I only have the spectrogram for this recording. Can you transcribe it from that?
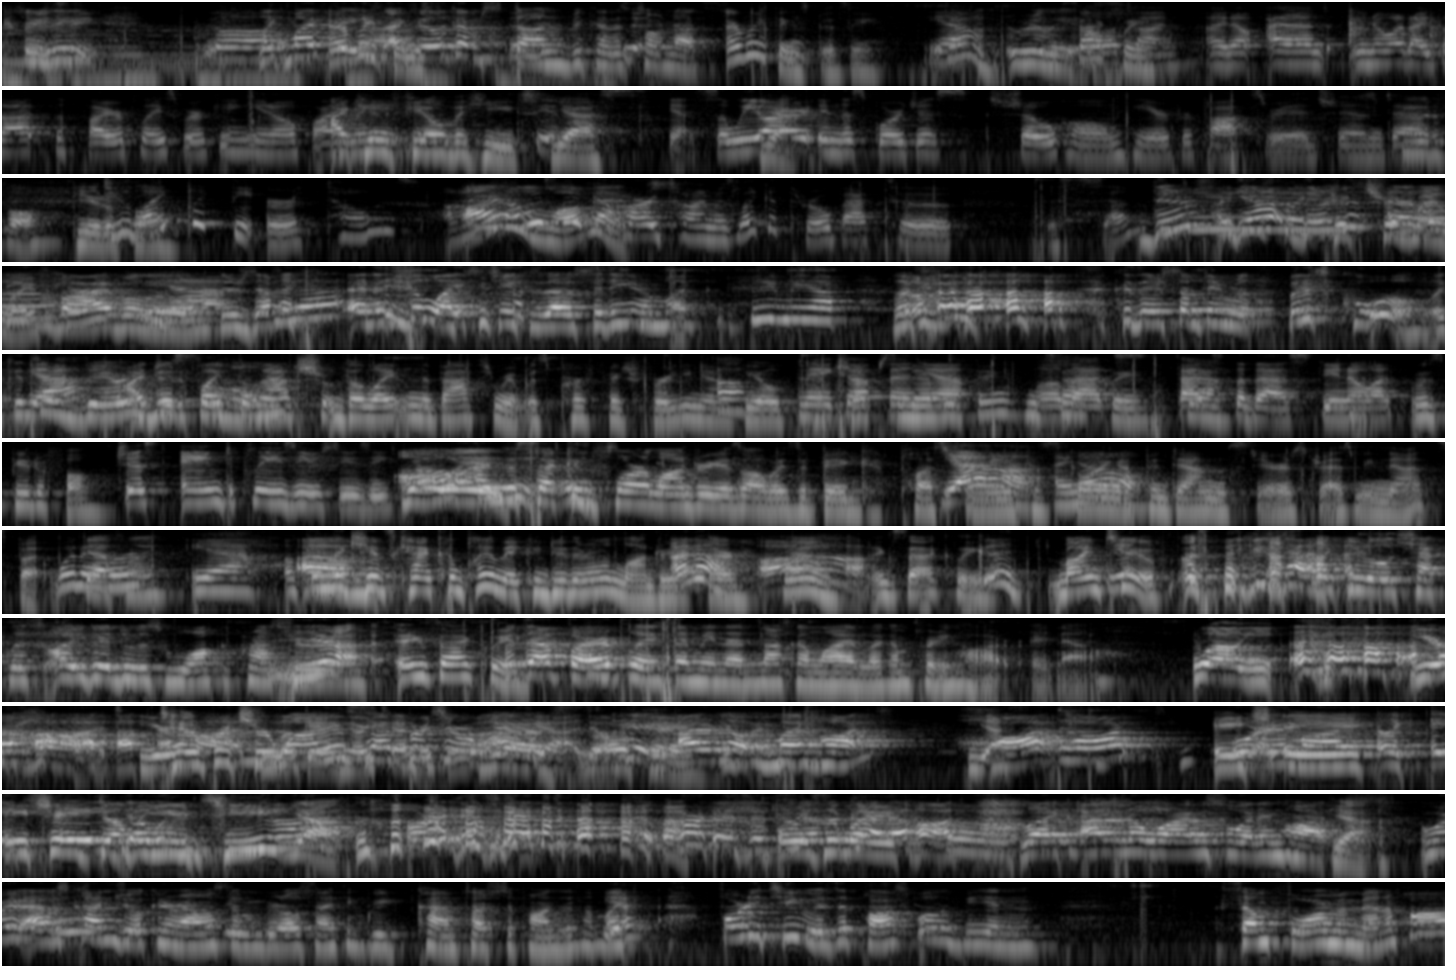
Crazy. Crazy. Like my face, I feel like I'm stunned because it's so nuts. Everything's busy. Yeah, really is. All Exactly. the time. I know. And you know what? I got the fireplace working. You know, finally. I can feel yeah. the heat. Yeah. Yes. Yeah. So we Yeah. are in this gorgeous show home here for Fox Ridge, and uh, Beautiful. Do you like like the earth tones? I always love like it. a hard time. It's like a throwback to the 70s. There's I yeah, just, like, there's pictured a my 70s life here. vibe a little. Yeah, There's definitely, yeah. and it's the lights too. Because I was sitting here, and I'm like, beat me up, because there's something, real, but it's cool. Like it's Yeah. a very I just like the natural, the light in the bathroom. It was perfect for you know Oh, the old makeup touch-ups and, yeah. everything. Well, exactly. that's that's Yeah. the best. You know what? It was beautiful. Just aim to please you, Susie. Well, and the second floor laundry is always a big plus for me because going up and down the stairs drives me nuts. But whatever. Definitely. Yeah. Okay. And the kids can't complain; they can do their own laundry I up know. there. Ah, yeah, exactly. good. Mine too. You just have like your little checklist. All you gotta do is walk across your yeah, room. Yeah, exactly. But that fireplace, I mean, I'm not gonna lie, like I'm pretty hot right now. Well, you're hot. You're hot Temperature-wise? looking, Temperature temperature-wise. wise. Yeah, no, okay. okay. I don't know. Am I hot? Yes. Hot, hot? or am I like H A W T? Yeah. or is it, or is it Or is it kind like- of hot? Oh. Like I don't know why I'm sweating hot. Yeah. We're, I was kind of joking around with some girls, and I think we kind of touched upon this. I'm like, Yeah. 42. Is it possible to be in some form of menopause?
